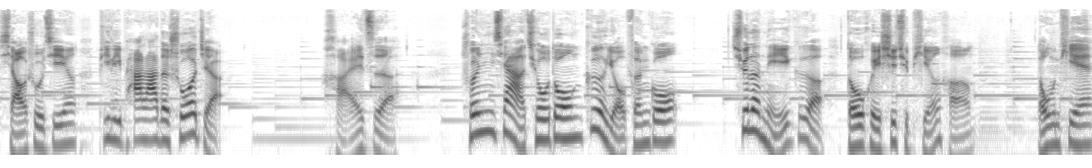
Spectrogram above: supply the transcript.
小树精噼里啪啦地说着：“孩子，春夏秋冬各有分工，缺了哪一个都会失去平衡。冬天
